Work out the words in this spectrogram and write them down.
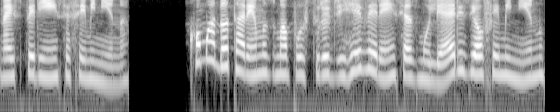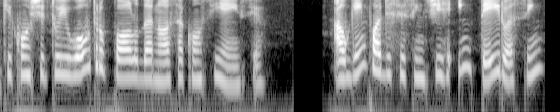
na experiência feminina? Como adotaremos uma postura de reverência às mulheres e ao feminino que constitui o outro polo da nossa consciência? Alguém pode se sentir inteiro assim?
